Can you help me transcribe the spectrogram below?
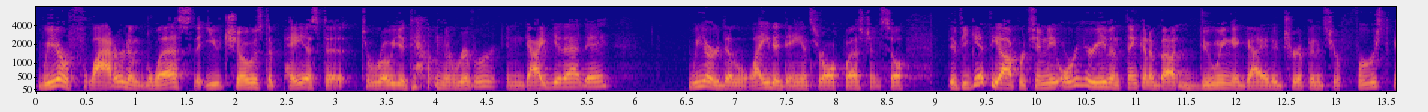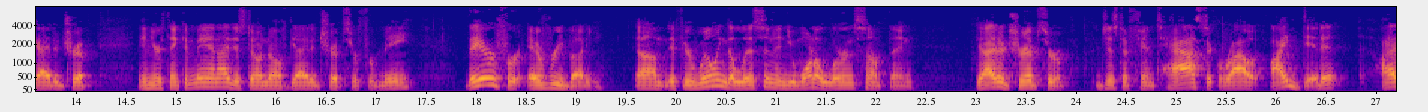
We are flattered and blessed that you chose to pay us to, to row you down the river and guide you that day. We are delighted to answer all questions. So if you get the opportunity or you're even thinking about doing a guided trip and it's your first guided trip and you're thinking, man, I just don't know if guided trips are for me, they are for everybody. Um, if you're willing to listen and you want to learn something, guided trips are just a fantastic route. I did it. I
